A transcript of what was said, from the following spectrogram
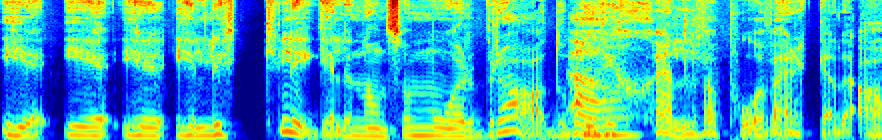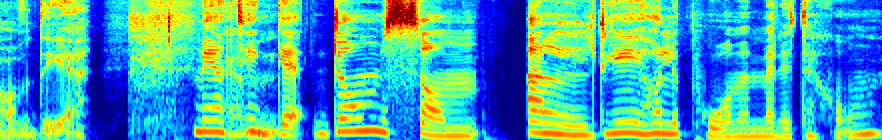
är, är, är, är lycklig eller någon som mår bra. Då blir Ja. vi själva påverkade av det. Men jag tänker, de som aldrig håller på med meditation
